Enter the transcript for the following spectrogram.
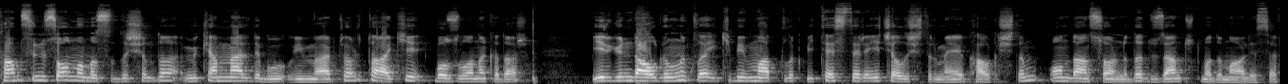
Tam sinüs olmaması dışında mükemmeldi bu invertör ta ki bozulana kadar. Bir gün dalgınlıkla 2000 wattlık bir testereyi çalıştırmaya kalkıştım. Ondan sonra da düzen tutmadı maalesef.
